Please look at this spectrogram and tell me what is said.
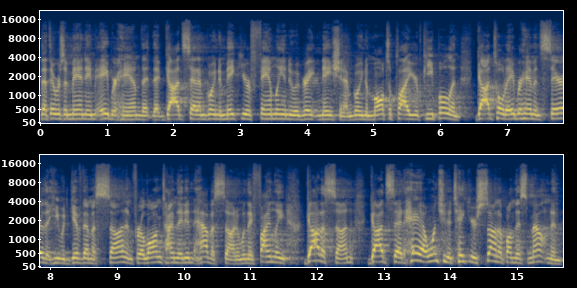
that there was a man named Abraham that, that God said, I'm going to make your family into a great nation. I'm going to multiply your people. And God told Abraham and Sarah that he would give them a son. And for a long time, they didn't have a son. And when they finally got a son, God said, Hey, I want you to take your son up on this mountain and,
